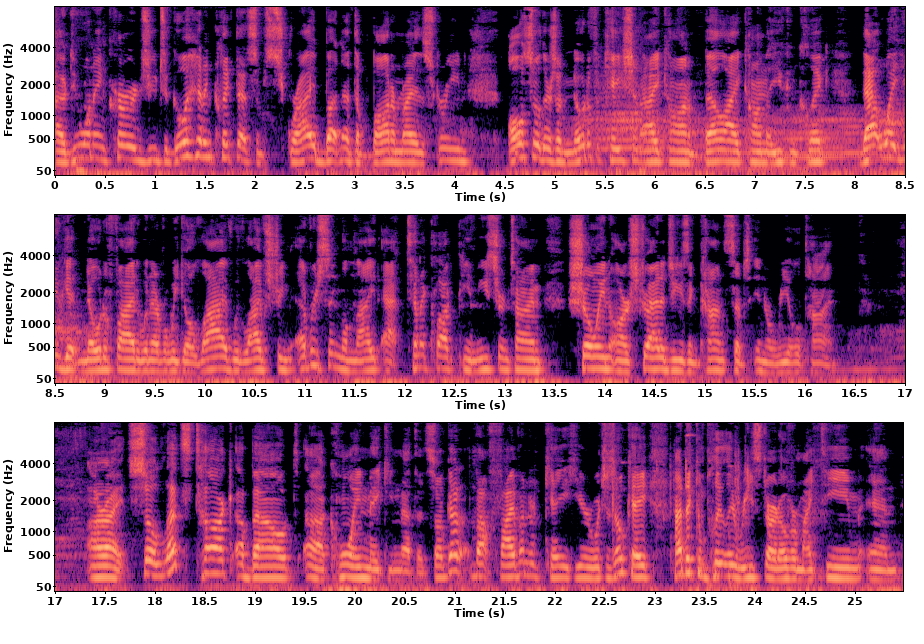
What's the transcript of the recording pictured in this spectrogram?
I do want to encourage you to go ahead and click that subscribe button at the bottom right of the screen. Also, there's a notification icon, bell icon that you can click. That way, you get notified whenever we go live. We live stream every single night at 10 o'clock p.m. Eastern Time, showing our strategies and concepts in real time. All right, so let's talk about uh, coin making methods. So I've got about 500k here, which is okay. Had to completely restart over my team, and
